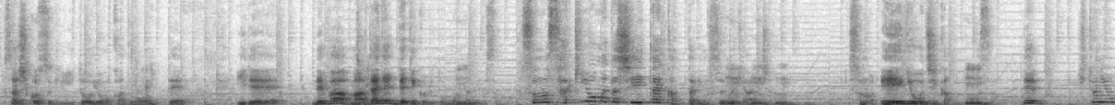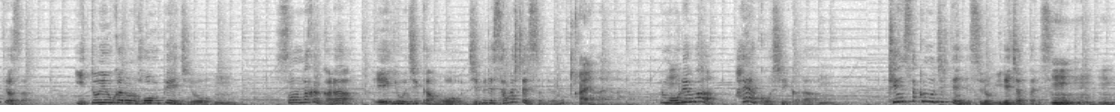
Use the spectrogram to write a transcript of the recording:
武蔵小杉伊東洋華堂って入れれば、まあはい。大体出てくると思うんだけどさ、その先をまた知りたかったりもする時あるじゃん,、うんうんうんその営業時間とかさ、で人によってはさ伊東洋華堂のホームページをうん。その中から営業時間を自分で探したりするんだよね。はいはいはいはい。でも俺は早く欲しいから、うん検索の時点でそれを入れちゃったりすうんうんる、うんうん。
